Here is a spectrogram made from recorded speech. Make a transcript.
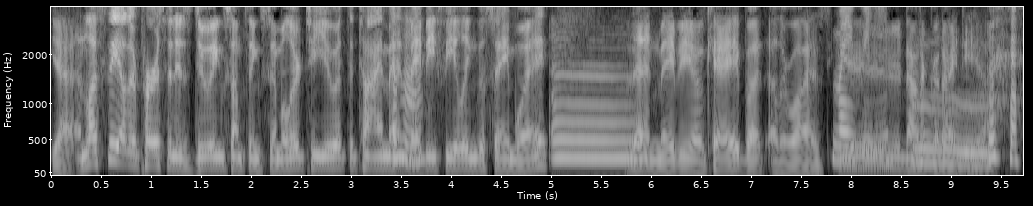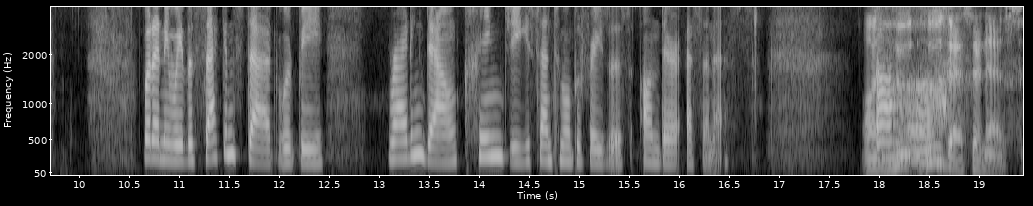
Yeah, unless the other person is doing something similar to you at the time and Mhm. maybe feeling the same way, then maybe okay, but otherwise, Maybe. eh, not a good idea. But anyway, the second step would be writing down cringy sentimental phrases on their SNS. On who, ah. whose SNS?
